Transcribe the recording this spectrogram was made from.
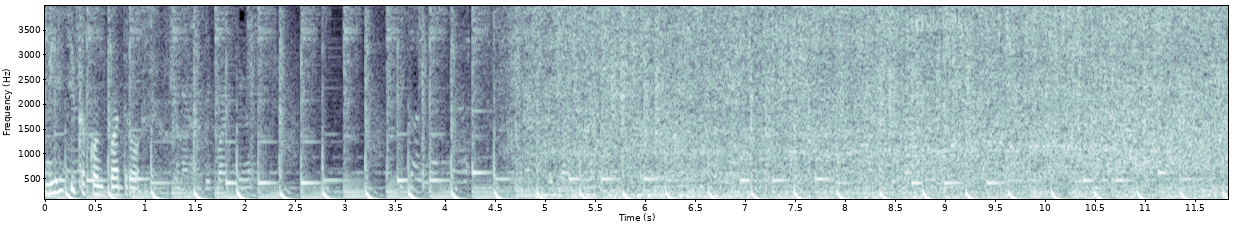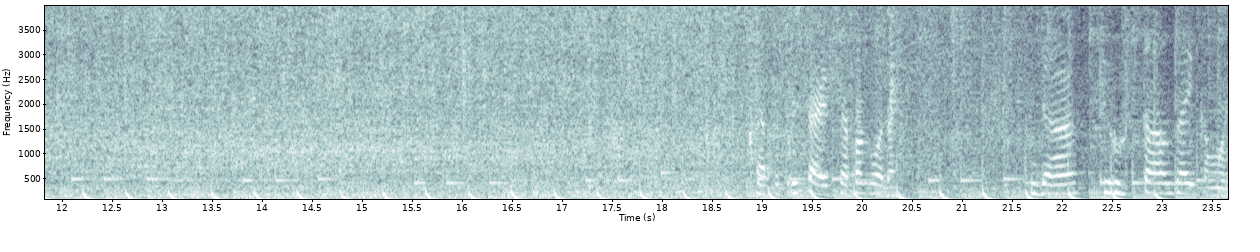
Видите, как он подрос? Так, потрясающая погода. Да, ты устал, зайка мой.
